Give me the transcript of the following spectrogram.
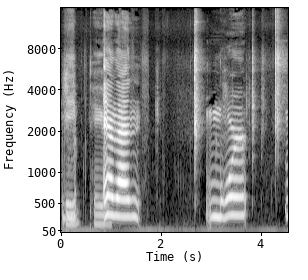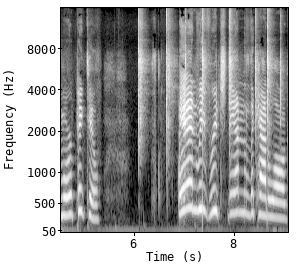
pigtail. And then more more pigtail. And we've reached the end of the catalog.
